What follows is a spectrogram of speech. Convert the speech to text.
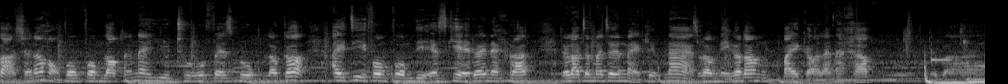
ฝากช่องของ Foam Foam Lock ทั้งใน YouTube Facebook แล้วก็ IG Foam Foam DSK ด้วยนะครับ เดี๋ยวเราจะมาเจอกันใหม่คลิปหน้าสำหรับวันนี้ก็ต้องไปก่อนแล้วนะครับบ๊ายบาย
